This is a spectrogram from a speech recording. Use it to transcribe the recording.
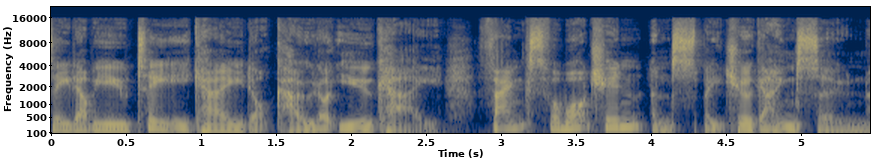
cwtek.co.uk. Thanks for watching and speak to you again soon.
